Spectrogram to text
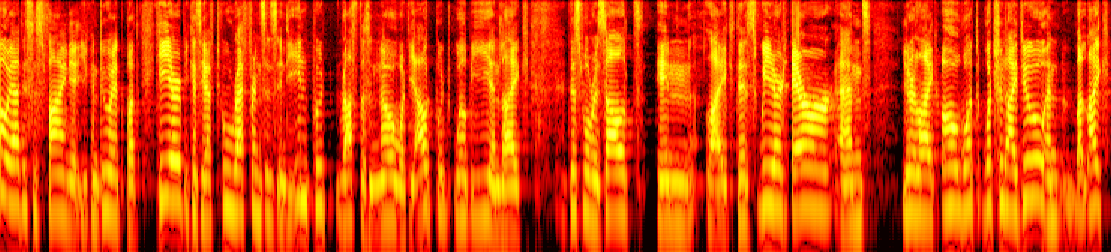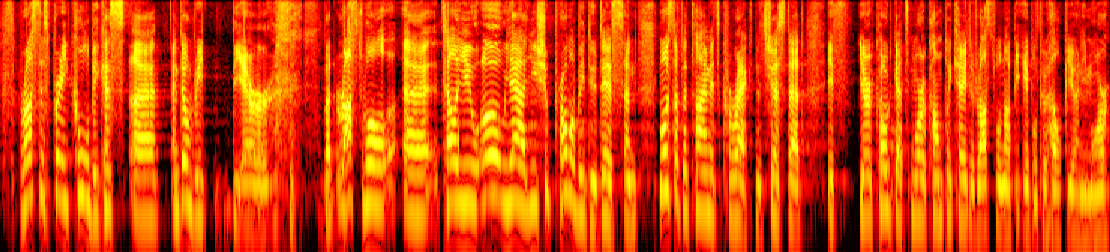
oh yeah, this is fine, yeah, you can do it. But here, because you have two references in the input, Rust doesn't know what the output will be. And like, this will result in like this weird error. And you're like, oh, what, what should I do? And But like, Rust is pretty cool because, uh, and don't read the error. but Rust will uh, tell you, oh yeah, you should probably do this. And most of the time it's correct. It's just that if your code gets more complicated, Rust will not be able to help you anymore.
